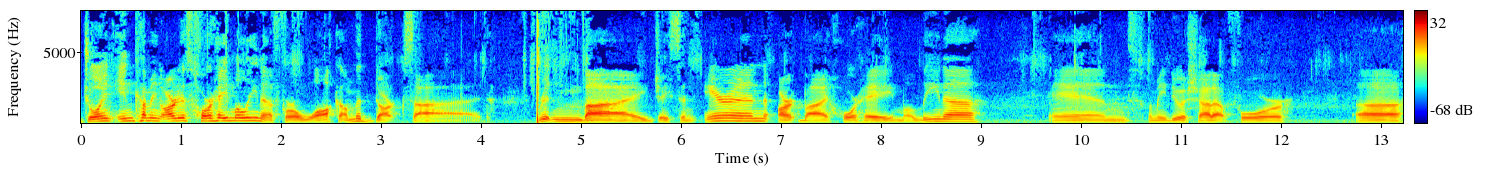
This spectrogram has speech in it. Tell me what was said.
Join incoming artist Jorge Molina for a walk on the dark side. Written by Jason Aaron, art by Jorge Molina, and let me do a shout out for uh,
